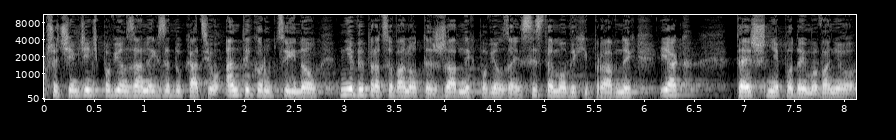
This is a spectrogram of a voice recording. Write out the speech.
przedsięwzięć powiązanych z edukacją antykorupcyjną. Nie wypracowano też żadnych powiązań systemowych i prawnych, jak też nie podejmowano,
